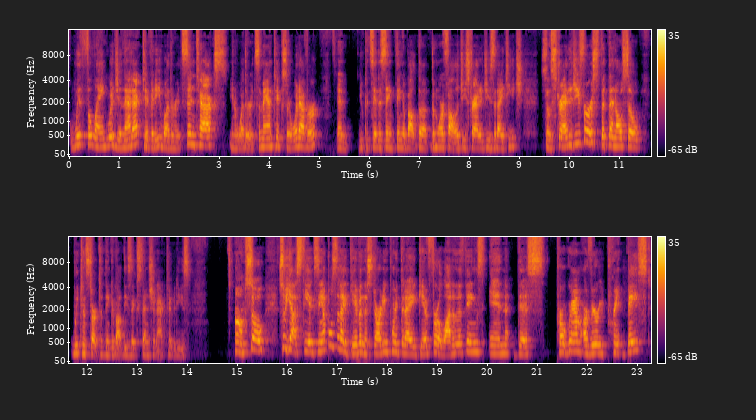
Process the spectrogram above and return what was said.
with the language in that activity whether it's syntax you know whether it's semantics or whatever. And you could say the same thing about the the morphology strategies that i teach. So strategy first but then also we can start to think about these extension activities. Um, so, so yes, the examples that I give and the starting point that I give for a lot of the things in this program are very print based,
